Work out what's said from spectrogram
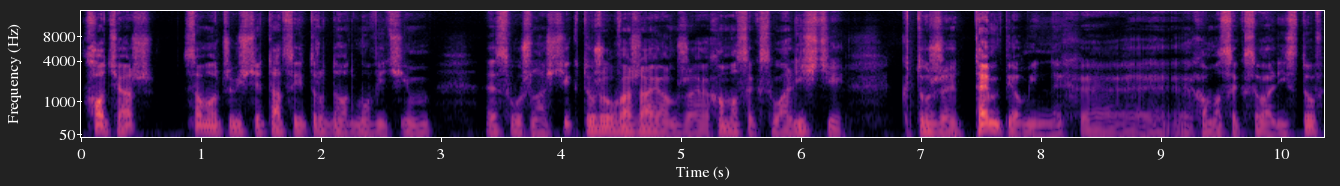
Chociaż są oczywiście tacy i trudno odmówić im e, słuszności, którzy uważają, że homoseksualiści, którzy tępią innych e, homoseksualistów,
